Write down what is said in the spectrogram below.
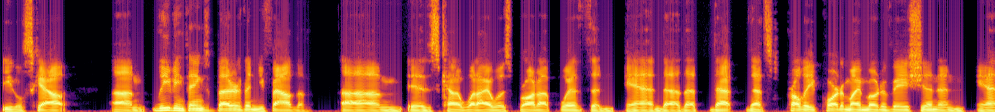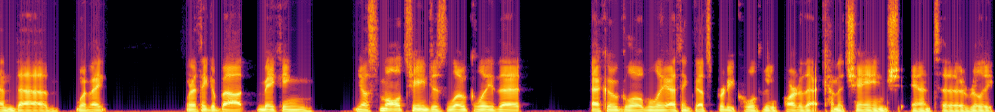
Eagle Scout, um, leaving things better than you found them um, is kind of what I was brought up with, and and uh, that that that's probably part of my motivation. And and uh, when I when I think about making you know small changes locally that echo globally. I think that's pretty cool to be part of that kind of change and to really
